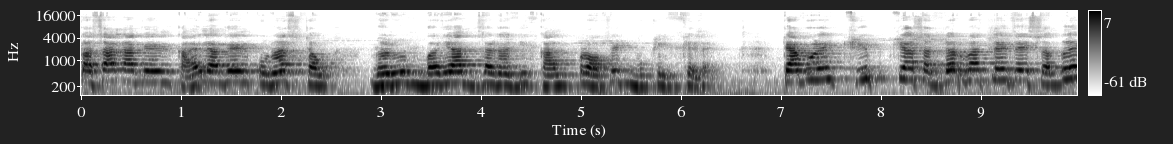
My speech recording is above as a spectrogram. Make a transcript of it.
कसा लागेल काय लागेल कुणास ठाऊ म्हणून बऱ्याच जणांनी काल प्रॉफिट बुकिंग केलं आहे त्यामुळे चिपच्या संदर्भातले जे सगळे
